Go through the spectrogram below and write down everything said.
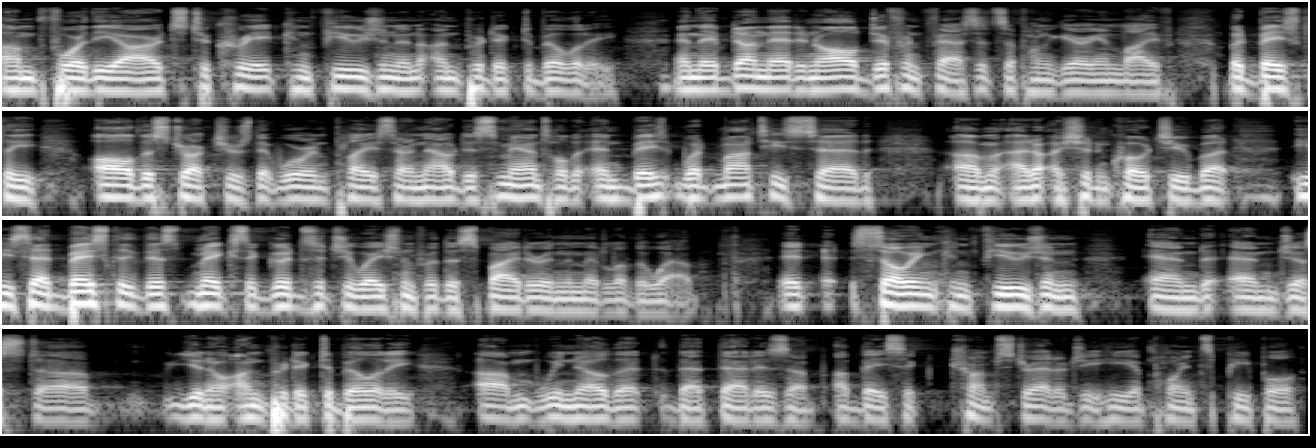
um, for the arts to create confusion and unpredictability. And they've done that in all different facets of Hungarian life. But basically, all the structures that were in place are now dismantled. And what Máté said, um, I, I, shouldn't quote you, but he said basically this makes a good situation for the spider in the middle of the web. It, sowing confusion and, and just, uh, you know, unpredictability. Um, we know that that, that is a, a, basic Trump strategy. He appoints people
